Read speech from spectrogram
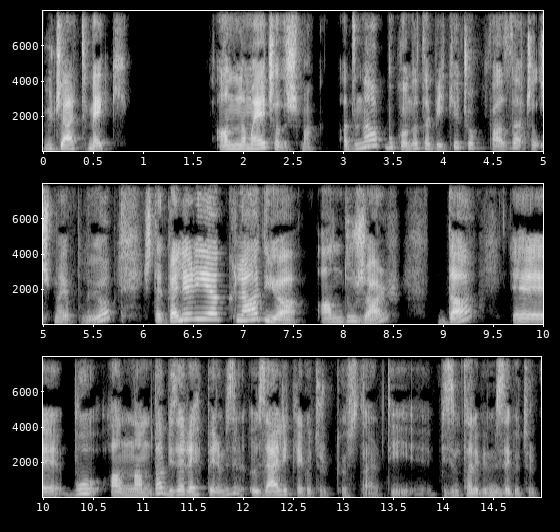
yüceltmek, anlamaya çalışmak adına bu konuda tabii ki çok fazla çalışma yapılıyor. İşte Galeria Claudia Andujar da e, bu anlamda bize rehberimizin özellikle götürüp gösterdiği, bizim talebimizle götürüp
